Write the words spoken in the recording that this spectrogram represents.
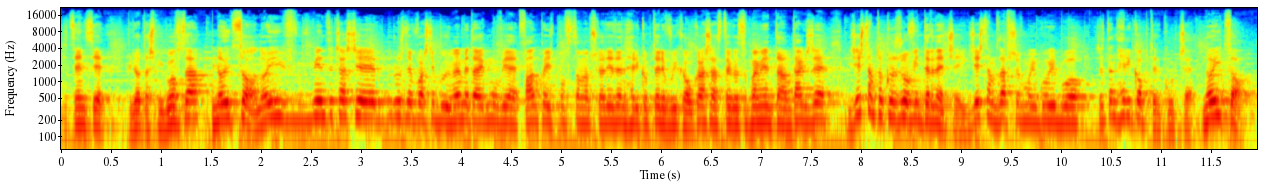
licencję pilota śmigłowca. No i co? No i w międzyczasie różne właśnie były memy, tak jak mówię, fanpage powstał na przykład jeden helikopter wujka Łukasza, z tego co pamiętam. Także gdzieś tam to krążyło w internecie i gdzieś tam zawsze w mojej głowie było, że ten helikopter, kurczę. No i co?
